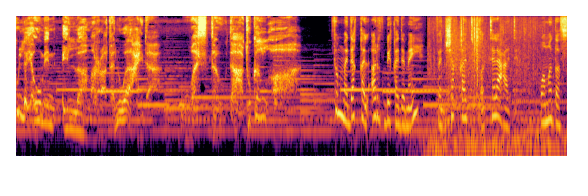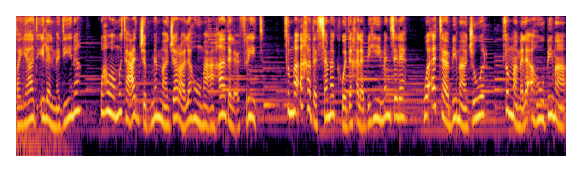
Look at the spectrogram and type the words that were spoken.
كل يوم إلا مرة واحدة. واستودعتك الله. ثم دق الأرض بقدميه فانشقت وابتلعت ومضى الصياد إلى المدينة وهو متعجب مما جرى له مع هذا العفريت. ثم أخذ السمك ودخل به منزله وأتى بماجور ثم ملأه بماء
